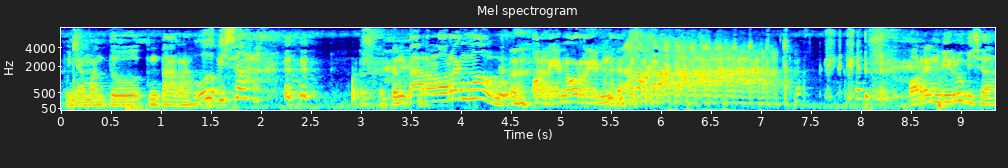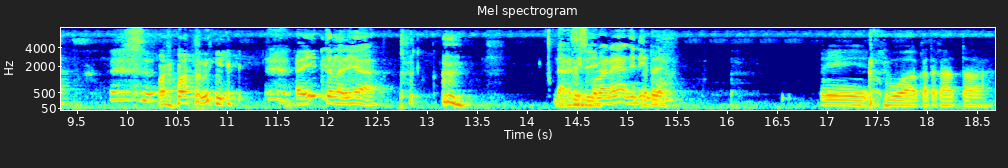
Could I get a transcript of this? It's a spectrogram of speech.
punya mantu tentara. Oh bisa. Tentara loreng mau bu? Oren oren. oren biru bisa. warna-warni Eh, itulah dia. Dari Itu sih. simpulannya jadi Betul. Ini sebuah kata-kata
